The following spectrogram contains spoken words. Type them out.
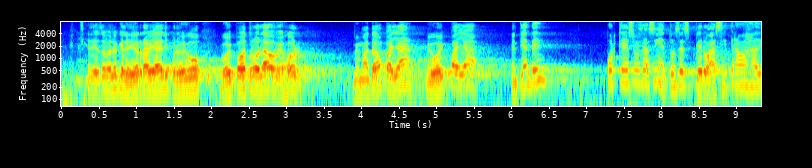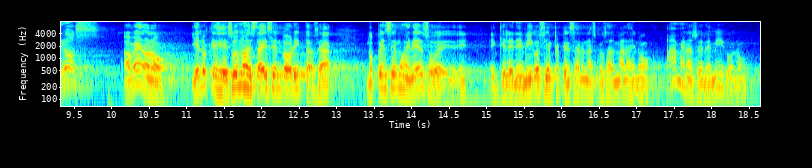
Eso fue lo que le dio rabia a él y por eso digo, me voy para otro lado mejor. Me mandaron para allá, me voy para allá. ¿Me entienden? Porque eso es así. Entonces, pero así trabaja Dios. Amén o no. Y es lo que Jesús nos está diciendo ahorita. O sea, no pensemos en eso en que el enemigo siempre pensara en las cosas malas y no, amen a su enemigo, ¿no?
